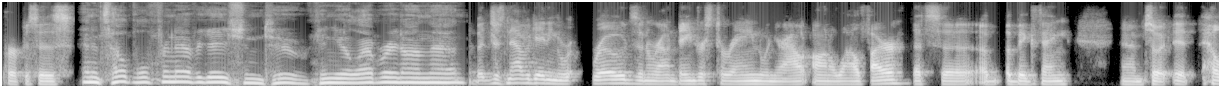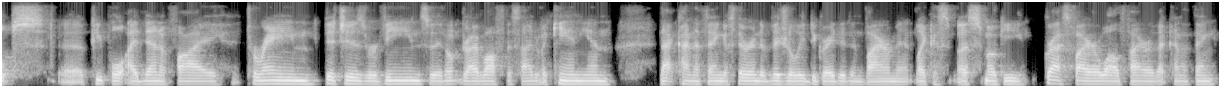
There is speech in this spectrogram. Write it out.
purposes. And it's helpful for navigation too. Can you elaborate on that? But just navigating r- roads and around dangerous terrain when you're out on a wildfire, that's a, a, a big thing. Um, so it, it helps uh, people identify terrain, ditches, ravines, so they don't drive off the side of a canyon, that kind of thing. If they're in a visually degraded environment, like a, a smoky grass fire, wildfire, that kind of thing,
